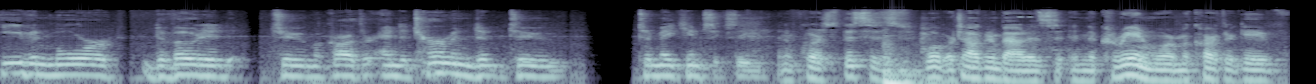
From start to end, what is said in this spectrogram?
even more devoted to MacArthur and determined to, to to make him succeed. And of course, this is what we're talking about. Is in the Korean War, MacArthur gave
